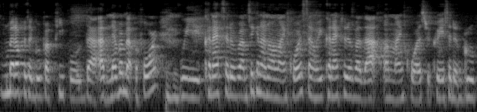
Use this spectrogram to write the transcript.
met up with a group of people that I've never met before. Mm-hmm. We connected over. I'm taking an online course, and we connected over that online course. We created a group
